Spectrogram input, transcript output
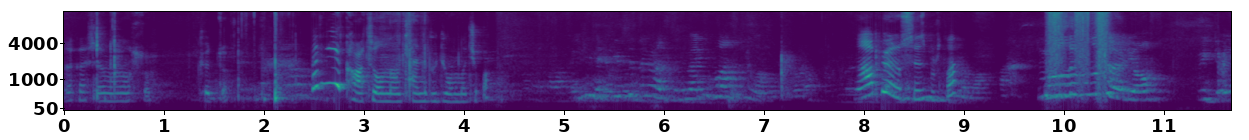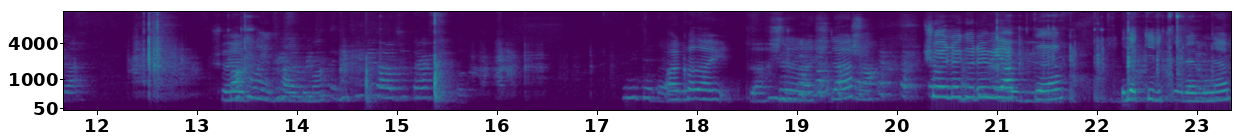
Arkadaşlar masum. Kötü. Ben niye katil olmuyorum kendi videomda acaba? Ne yapıyorsunuz siz burada? Ne olduğunu söylüyorum videoya. Şöyle Bakmayın kaydıma. Arkadaşlar şöyle görevi yaptım. Elektrik görevini.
